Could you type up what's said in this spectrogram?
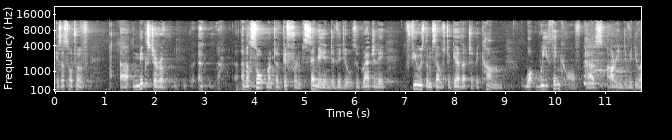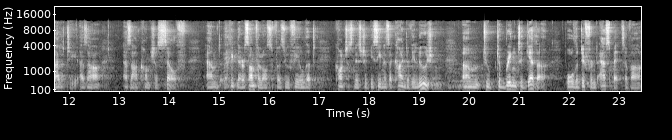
is a sort of uh, mixture of uh, an assortment of different semi individuals who gradually fuse themselves together to become what we think of as our individuality, as our, as our conscious self. And I think there are some philosophers who feel that consciousness should be seen as a kind of illusion um, to, to bring together all the different aspects of our,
